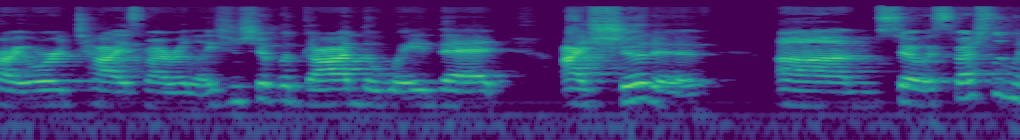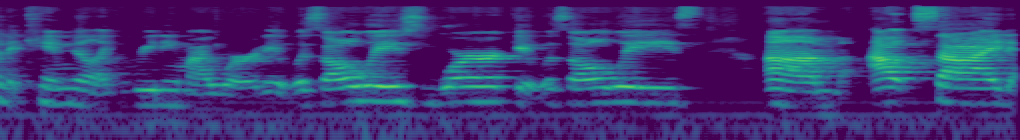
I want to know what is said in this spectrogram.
prioritize my relationship with God the way that I should have. Um, so especially when it came to like reading my word, it was always work. It was always um, outside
